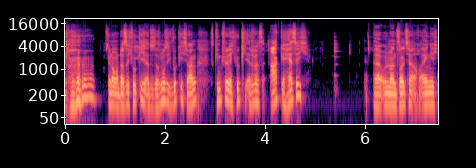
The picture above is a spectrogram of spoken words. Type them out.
Genau, und dass ich wirklich, also das muss ich wirklich sagen, es klingt vielleicht wirklich etwas arg gehässig. Äh, und man soll es ja auch eigentlich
